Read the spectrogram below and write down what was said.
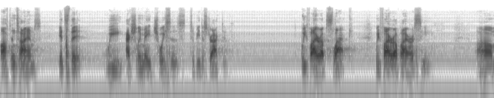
Oftentimes, it's that we actually made choices to be distracted. We fire up Slack, we fire up IRC, um,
